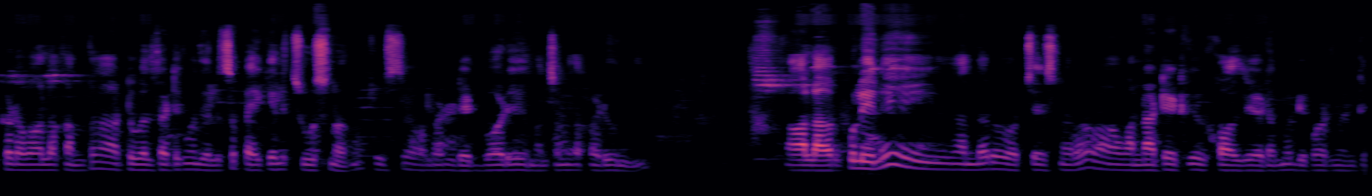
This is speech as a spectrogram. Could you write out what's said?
ఇక్కడ వాళ్ళకంతా ట్వెల్వ్ థర్టీకి ముందు తెలిస్తే పైకి వెళ్ళి చూసినారు చూస్తే ఆల్రెడీ డెడ్ బాడీ మంచం మీద పడి ఉంది. వాళ్ళ అరుపులేని అందరూ వచ్చేసినారు. వన్ నాట్ ఎయిట్కి కాల్ చేయడము డిపార్ట్మెంట్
